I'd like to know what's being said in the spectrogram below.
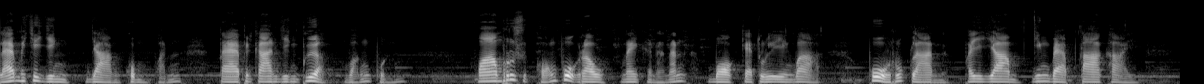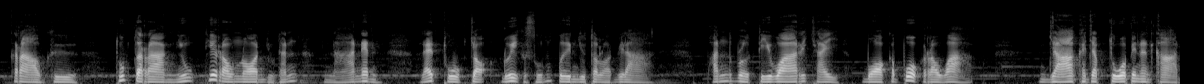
และไม่ใช่ยิงอย่างคมขวัญแต่เป็นการยิงเพื่อหวังผล ความรู้สึกของพวกเราในขณะนั้นบอกแก่ตัวเองว่า ผู้รุกรานพยายามยิงแบบตาข่าย กล่าวคือทุกตารางนิ้วที่เรานอนอยู่นั้นหนาแน่น และถูกเจาะด้วยกระสุนปืนอยู่ตลอดเวลา พันตำรวจตีวาริชัยบอกกับพวกเราว่า อย่าขยับตัวเป็นอันขาด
